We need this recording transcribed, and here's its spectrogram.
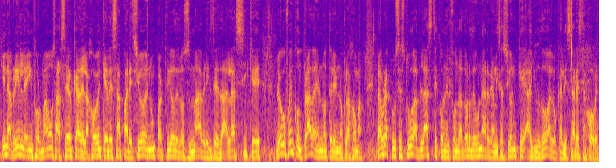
Y en abril le informamos acerca de la joven que desapareció en un partido de los Mavericks de Dallas y que luego fue encontrada en un hotel en Oklahoma. Laura Cruz, tú hablaste con el fundador de una organización que ayudó a localizar a esta joven.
